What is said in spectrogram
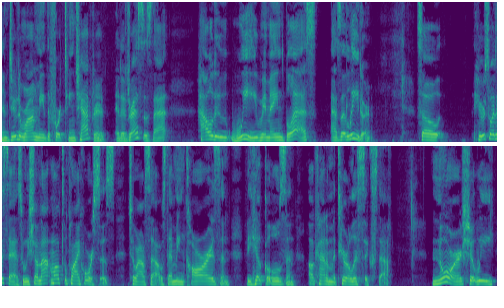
In Deuteronomy, the 14th chapter, it addresses that. How do we remain blessed as a leader? So here's what it says. We shall not multiply horses to ourselves. That means cars and vehicles and all kind of materialistic stuff. Nor should we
